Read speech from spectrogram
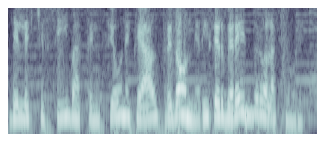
dell'eccessiva attenzione che altre donne riserverebbero all'attore.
